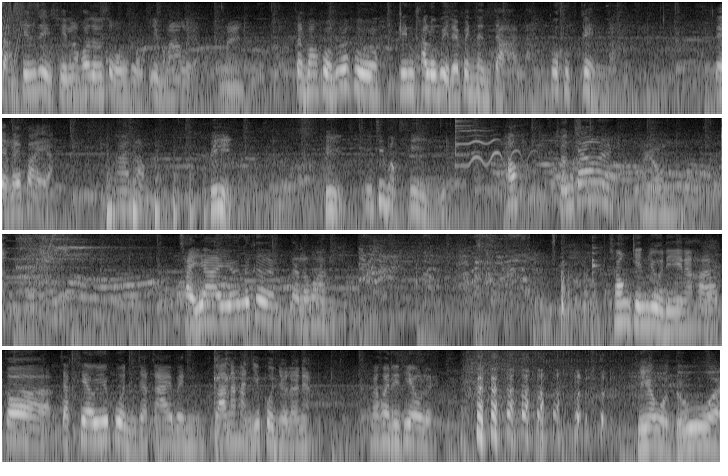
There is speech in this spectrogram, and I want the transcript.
สามชิ้นสี่ชิ้นแล้วก็จะรู้สึกว่าโอ้โหอิ่มมากเลยอะใช่ไหม แต่บางคนก็คือกินคารูบิได้เป็นจานๆนะก็คือเก่งนะแต่อยากได้ไฟอะหน้าดพี่ พี่ำนี่จีบอกผีเอาชนแก้วเลยไม่เอาฉายาเยอะเหลือเกินแต่ละวัน ช่องกินอยู่ดีนะคะ ก็จากเที่ยวญี่ปุ่นจะกลายเป็นร้านอาหารญี่ปุ่นอยู่แล้วเนี่ย ไม่ค่อยได้เที่ยวเลย เที่ยวด้วย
